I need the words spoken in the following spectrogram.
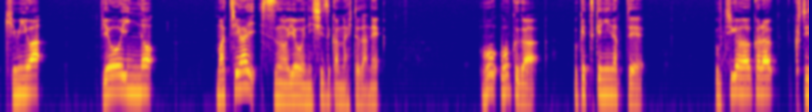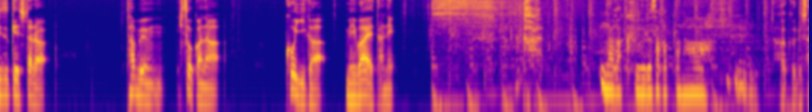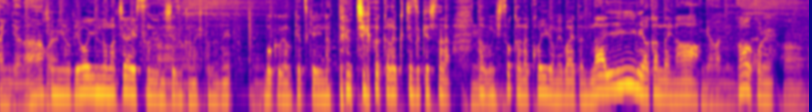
君は病院の待合室のように静かな人だね。ぼ僕が受付になって内側から口づけしたら多分密かな恋が芽生えたね。長くうるさかったな。あうるさいんだよなこれ。君は病院の待合室のように静かな人だね。僕が受付になって内側から口づけしたら多分密かな恋が芽生えたない？意味わかんないな。意味わかんないんだああこれ。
